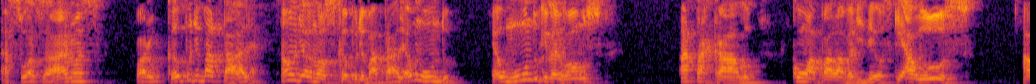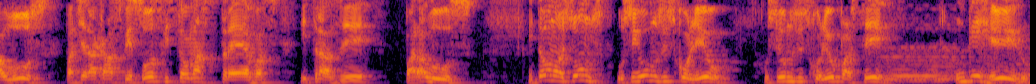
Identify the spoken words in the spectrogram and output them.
as suas armas para o campo de batalha. Onde é o nosso campo de batalha? É o mundo. É o mundo que nós vamos atacá-lo com a palavra de Deus, que é a luz. A luz para tirar aquelas pessoas que estão nas trevas e trazer para a luz. Então nós somos, o Senhor nos escolheu, o Senhor nos escolheu para ser um guerreiro,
